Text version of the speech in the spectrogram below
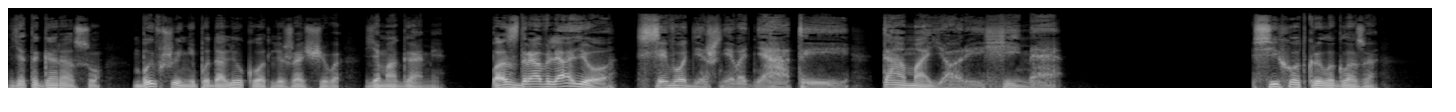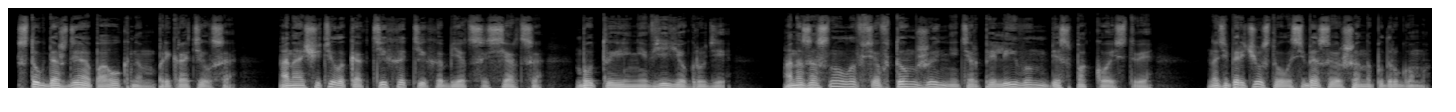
Ятагарасу, бывший неподалеку от лежащего Ямагами. «Поздравляю! С сегодняшнего дня ты Тамайори Химе!» Сихо открыла глаза. Стук дождя по окнам прекратился. Она ощутила, как тихо-тихо бьется сердце, будто и не в ее груди. Она заснула все в том же нетерпеливом беспокойстве — но теперь чувствовала себя совершенно по-другому.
